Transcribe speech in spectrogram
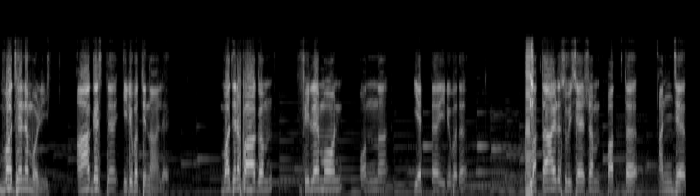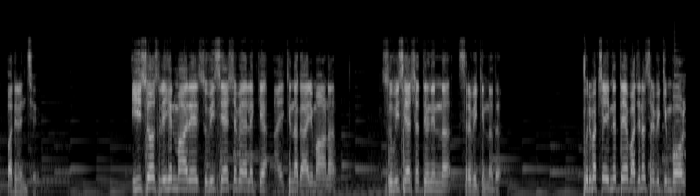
വചനമൊഴി. ആഗസ്റ്റ് ഇരുപത്തിനാല്. വചനഭാഗം ഫിലമോൻ ഒന്ന് എട്ട് ഇരുപത്. മത്തായുടെ സുവിശേഷം പത്ത് അഞ്ച് പതിനഞ്ച്. ഈശോ സ്ലീഹന്മാരെ സുവിശേഷ വേലയ്ക്ക് അയക്കുന്ന കാര്യമാണ് സുവിശേഷത്തിൽ നിന്ന് ശ്രവിക്കുന്നത്. ഒരുപക്ഷെ ഇന്നത്തെ വചനം ശ്രവിക്കുമ്പോൾ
